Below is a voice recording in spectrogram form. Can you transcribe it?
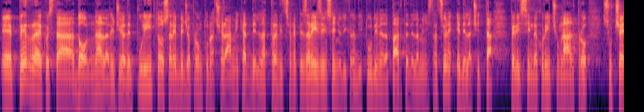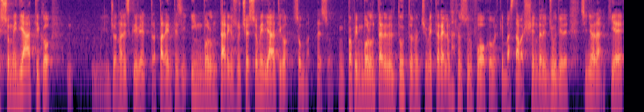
Eh, per questa donna, la regina del pulito, sarebbe già pronta una ceramica della tradizione pesarese in segno di gratitudine da parte dell'amministrazione e della città. Per il sindaco Ricci un altro successo mediatico, il giornale scrive tra parentesi involontario successo mediatico, insomma adesso proprio involontario del tutto non ci metterei la mano sul fuoco perché bastava scendere giù e dire signora chi è?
